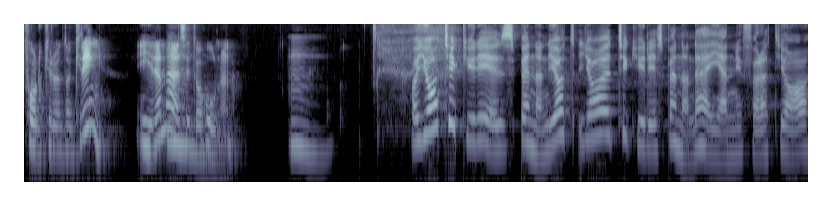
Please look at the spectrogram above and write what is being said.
folk runt omkring i den här mm. situationen. Mm. Ja, jag tycker ju det är spännande. Jag, jag tycker ju det är spännande här Jenny för att jag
